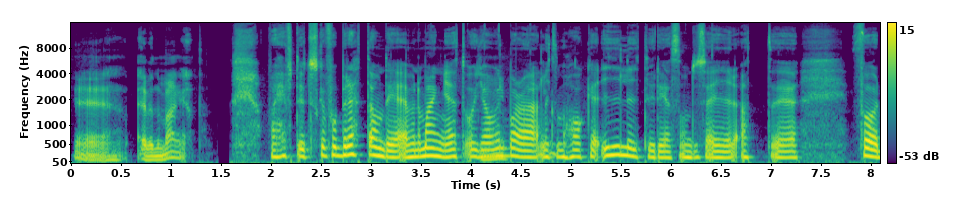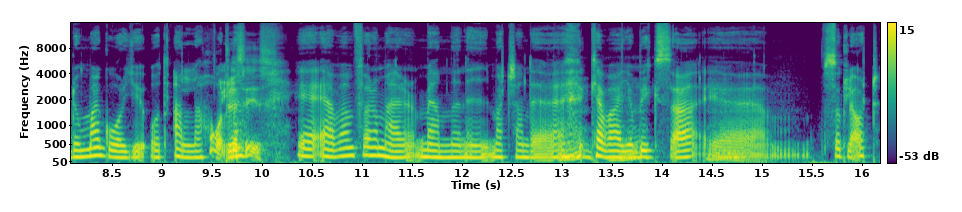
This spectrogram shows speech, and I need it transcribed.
eh, evenemanget. Vad häftigt, du ska få berätta om det evenemanget och jag vill mm. bara liksom haka i lite i det som du säger att eh, fördomar går ju åt alla håll. Precis. Eh, även för de här männen i matchande mm. kavaj och mm. byxa eh, såklart.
